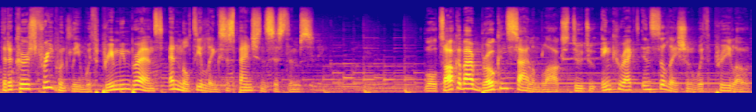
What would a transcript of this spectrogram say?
that occurs frequently with premium brands and multi-link suspension systems. We'll talk about broken silent blocks due to incorrect installation with preload.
